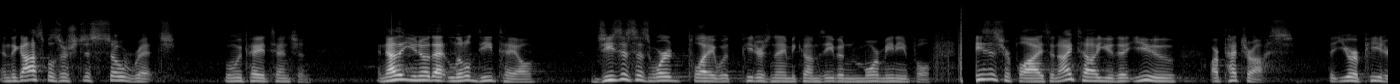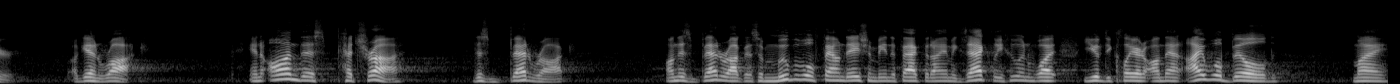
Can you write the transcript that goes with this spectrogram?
And the Gospels are just so rich when we pay attention. And now that you know that little detail, Jesus' wordplay with Peter's name becomes even more meaningful. Jesus replies, And I tell you that you are Petros, that you are Peter. Again, rock. And on this Petra, this bedrock, on this bedrock, this immovable foundation being the fact that I am exactly who and what you have declared, on that I will build my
